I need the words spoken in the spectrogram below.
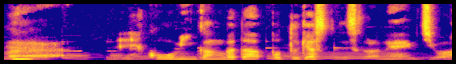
まあ、ね、公民館型ポッドキャストですからね、うちは。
